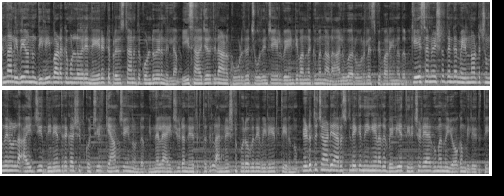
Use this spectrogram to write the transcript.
എന്നാൽ ഇവയൊന്നും ദിലീപ് അടക്കമുള്ളവരെ നേരിട്ട് പ്രതിസ്ഥാനത്ത് കൊണ്ടുവരുന്നില്ല. ഈ സാഹചര്യത്തിലാണ് കൂടുതൽ ചോദ്യം ചെയ്യൽ വേണ്ടി വന്നേക്കുമെന്നാണ് ആലുവ റൂറൽ എസ് പി പറയുന്നത്. കേസ് അന്വേഷണത്തിന്റെ മേൽനോട്ട ചുമതലയുള്ള ഐ ജി ദിനേന്ദ്ര കശ്യപ് കൊച്ചിയിൽ ക്യാമ്പ് ചെയ്യുന്നുണ്ട്. ഇന്നലെ ഐ ജിയുടെ നേതൃത്വത്തിൽ അന്വേഷണ പുരോഗതി വിലയിരുത്തിയിരുന്നു. എടുത്തുചാടി അറസ്റ്റിലേക്ക് നീങ്ങിയാൽ അത് വലിയ തിരിച്ചടിയാകുമെന്ന് യോഗം വിലയിരുത്തി.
